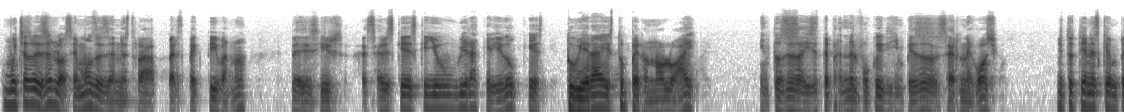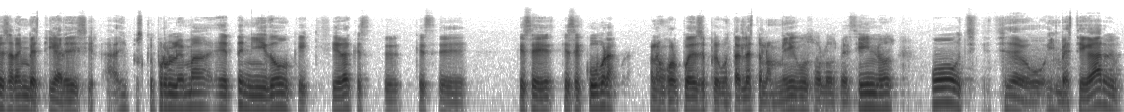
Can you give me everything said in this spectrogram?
muchas veces lo hacemos desde nuestra perspectiva, ¿no? De decir, ¿sabes qué? Es que yo hubiera querido que tuviera esto, pero no lo hay. Entonces ahí se te prende el foco y empiezas a hacer negocio. Y tú tienes que empezar a investigar y decir, ay, pues qué problema he tenido que quisiera que se, que se, que se, que se cubra. A lo mejor puedes preguntarle a los amigos o los vecinos o, investigar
